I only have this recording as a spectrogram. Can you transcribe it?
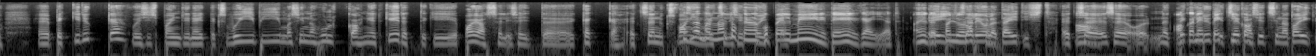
äh, pekitükke või siis pandi näiteks võipiima sinna hulka, nii et keedetigi pajas selliseid käkke, et see on üks vanimaid selliseid toite. nagu pelmeenide eelkäijad? ei, seal rohkem. ei ole täidist, et Aa. see, see, need pekitükid pekid... segasid sinna taig-,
